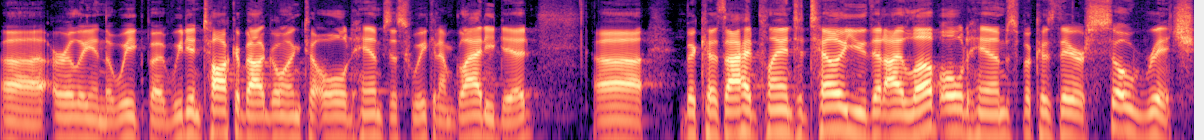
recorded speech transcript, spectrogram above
uh, early in the week, but we didn't talk about going to old hymns this week, and I'm glad he did. Uh, because I had planned to tell you that I love old hymns because they are so rich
